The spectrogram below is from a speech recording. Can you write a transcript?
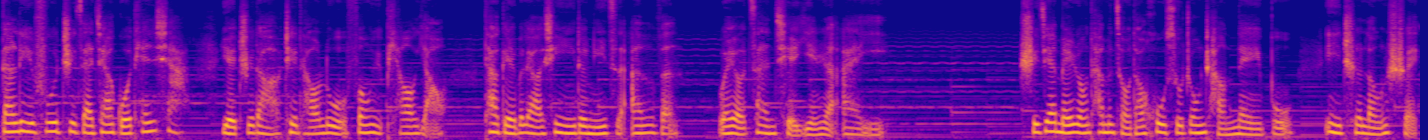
但立夫志在家国天下，也知道这条路风雨飘摇，他给不了心仪的女子安稳，唯有暂且隐忍爱意。时间没容他们走到互诉衷肠那一步，一池冷水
